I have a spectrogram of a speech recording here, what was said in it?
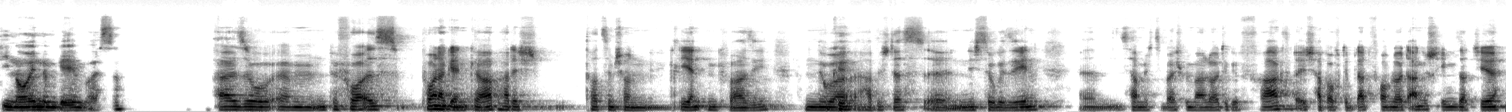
die Neuen im Game, weißt du? Also, ähm, bevor es Pornagent gab, hatte ich trotzdem schon Klienten quasi. Nur Okay. habe ich das äh, nicht so gesehen. Ähm, es haben mich zum Beispiel mal Leute gefragt oder ich habe auf der Plattform Leute angeschrieben und gesagt, hier,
